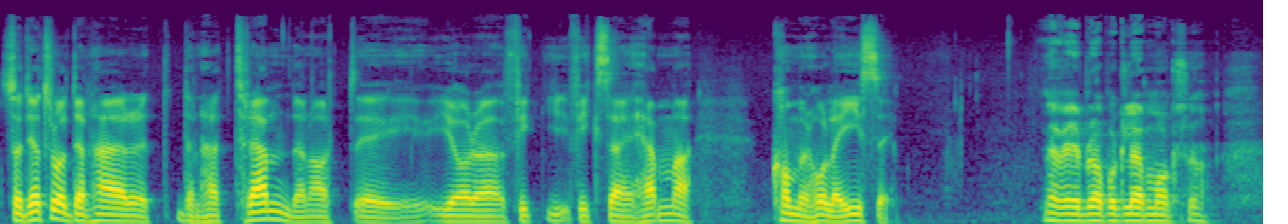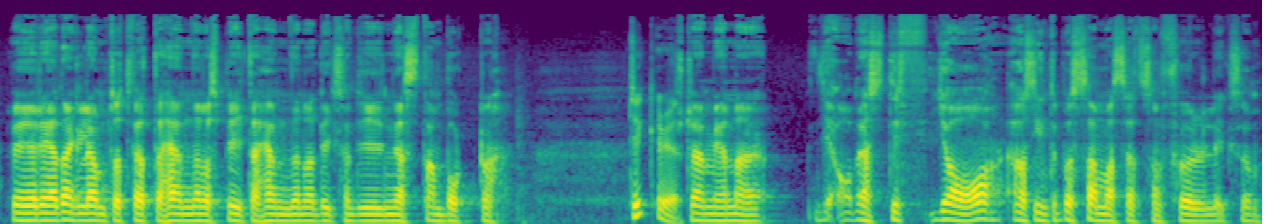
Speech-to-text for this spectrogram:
Så jag tror att den här, den här trenden att eh, göra, fixa hemma kommer hålla i sig. Men vi är bra på att glömma också. Vi har ju redan glömt att tvätta händerna och sprita händerna. Liksom, det är ju nästan borta. Tycker du? Förstår jag menar? Ja, men alltså, det, ja, alltså inte på samma sätt som förr liksom.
